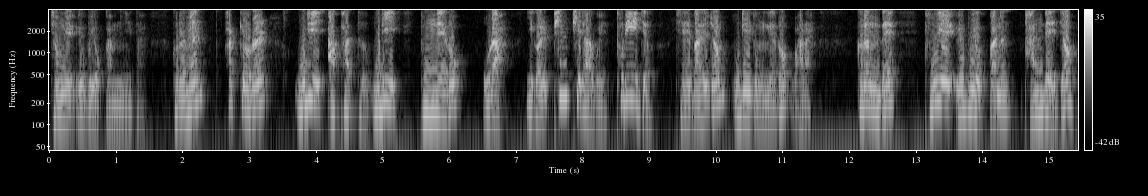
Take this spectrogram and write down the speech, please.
정의 외부 효과입니다. 그러면 학교를 우리 아파트, 우리 동네로 오라. 이걸 핀피라고 해. 프리즈. 제발 좀 우리 동네로 와라. 그런데 부의 외부 효과는 반대죠.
